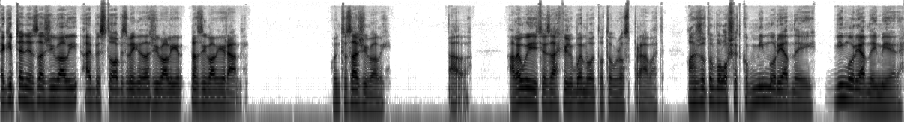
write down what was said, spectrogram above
Egyptiania zažívali aj bez toho, aby sme ich zažívali, nazývali rany. Oni to zažívali. A ale uvidíte, za chvíľu budeme o tom rozprávať. Ale že to bolo všetko v mimoriadnej, mimoriadnej miere.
